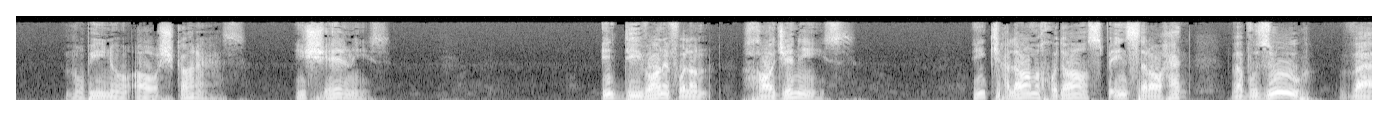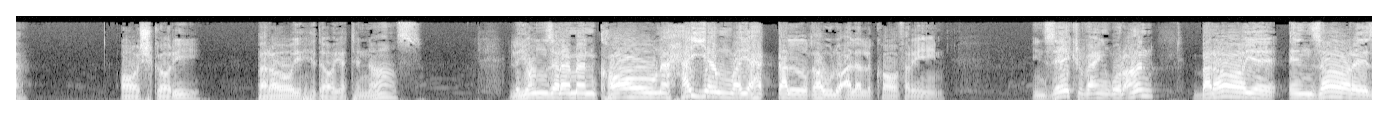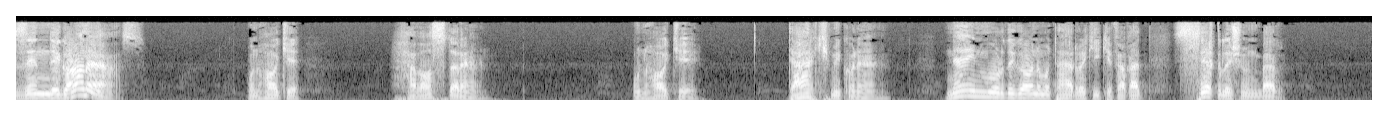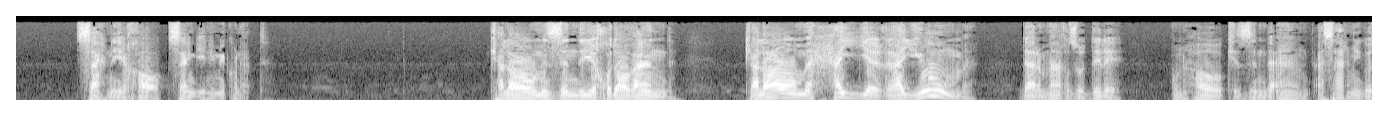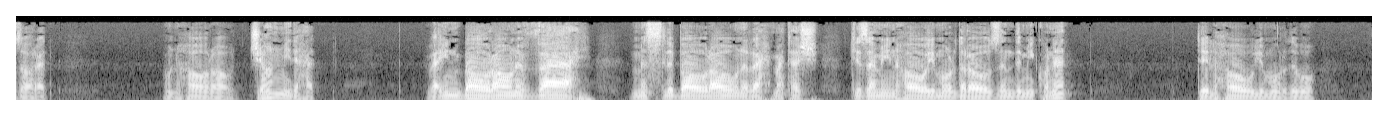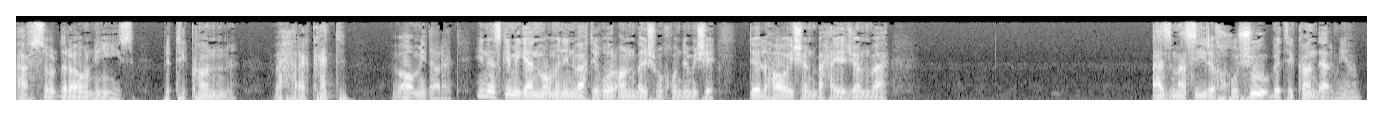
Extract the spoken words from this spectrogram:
مبین و آشکار است. این شعر نیست. این دیوان فلان خاجه نیست. این کلام خداست به این سراحت و وضوح و آشکاری برای هدایت ناس. لینذر من کان حیا و یحق القول علی الکافرین. این ذکر و این قرآن برای انذار زندگان است. اونها که حواس دارن. اونها که درک می‌کنن نه این مردگان متحرکی که فقط سقلشون بر صحنه خاک سنگینی می‌کند. کلام زنده خداوند کلام حی غیوم در مغز و دل اونها که زنده اند اثر می‌گذارد. اونها را جان می‌دهد. و این باران وحی مثل باران رحمتش که زمین های مرده را زنده می کند دلهای مرده و افسرده را نیز به تکان و حرکت وامی دارد این است که میگن مؤمنین وقتی قرآن بهشون خونده میشه دلهایشان به هیجان و از مسیر خشوع به تکان در میان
